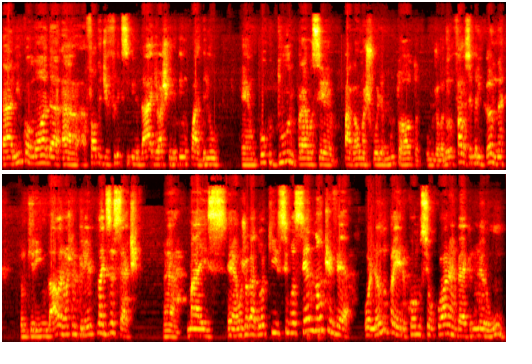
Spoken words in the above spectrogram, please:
tá? Me incomoda a, a falta de flexibilidade. Eu acho que ele tem um quadril é, um pouco duro para você pagar uma escolha muito alta como jogador. Fala você brincando, né? Eu não queria ir em Dallas, eu acho que eu não queria ir na 17. Né? Mas é um jogador que, se você não tiver olhando para ele como seu cornerback número um,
